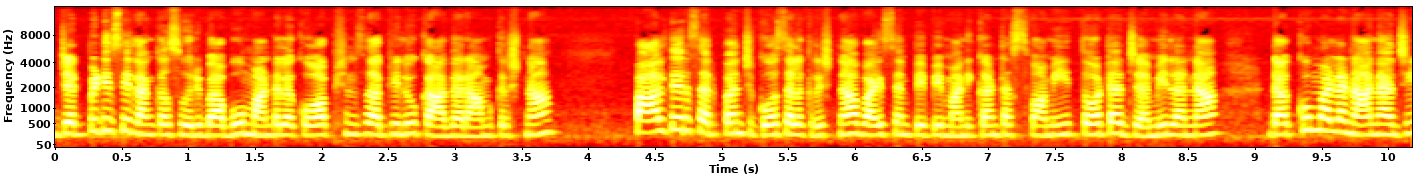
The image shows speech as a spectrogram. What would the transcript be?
జడ్పీటీసీ లంక సూరిబాబు మండల కోఆప్షన్ సభ్యులు కాదా రామకృష్ణ పాల్తేరు సర్పంచ్ గోసల కృష్ణ వైస్ ఎంపీపీ మణికంఠ స్వామి తోట జమీలన్న డక్కుమళ్ళ నానాజీ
